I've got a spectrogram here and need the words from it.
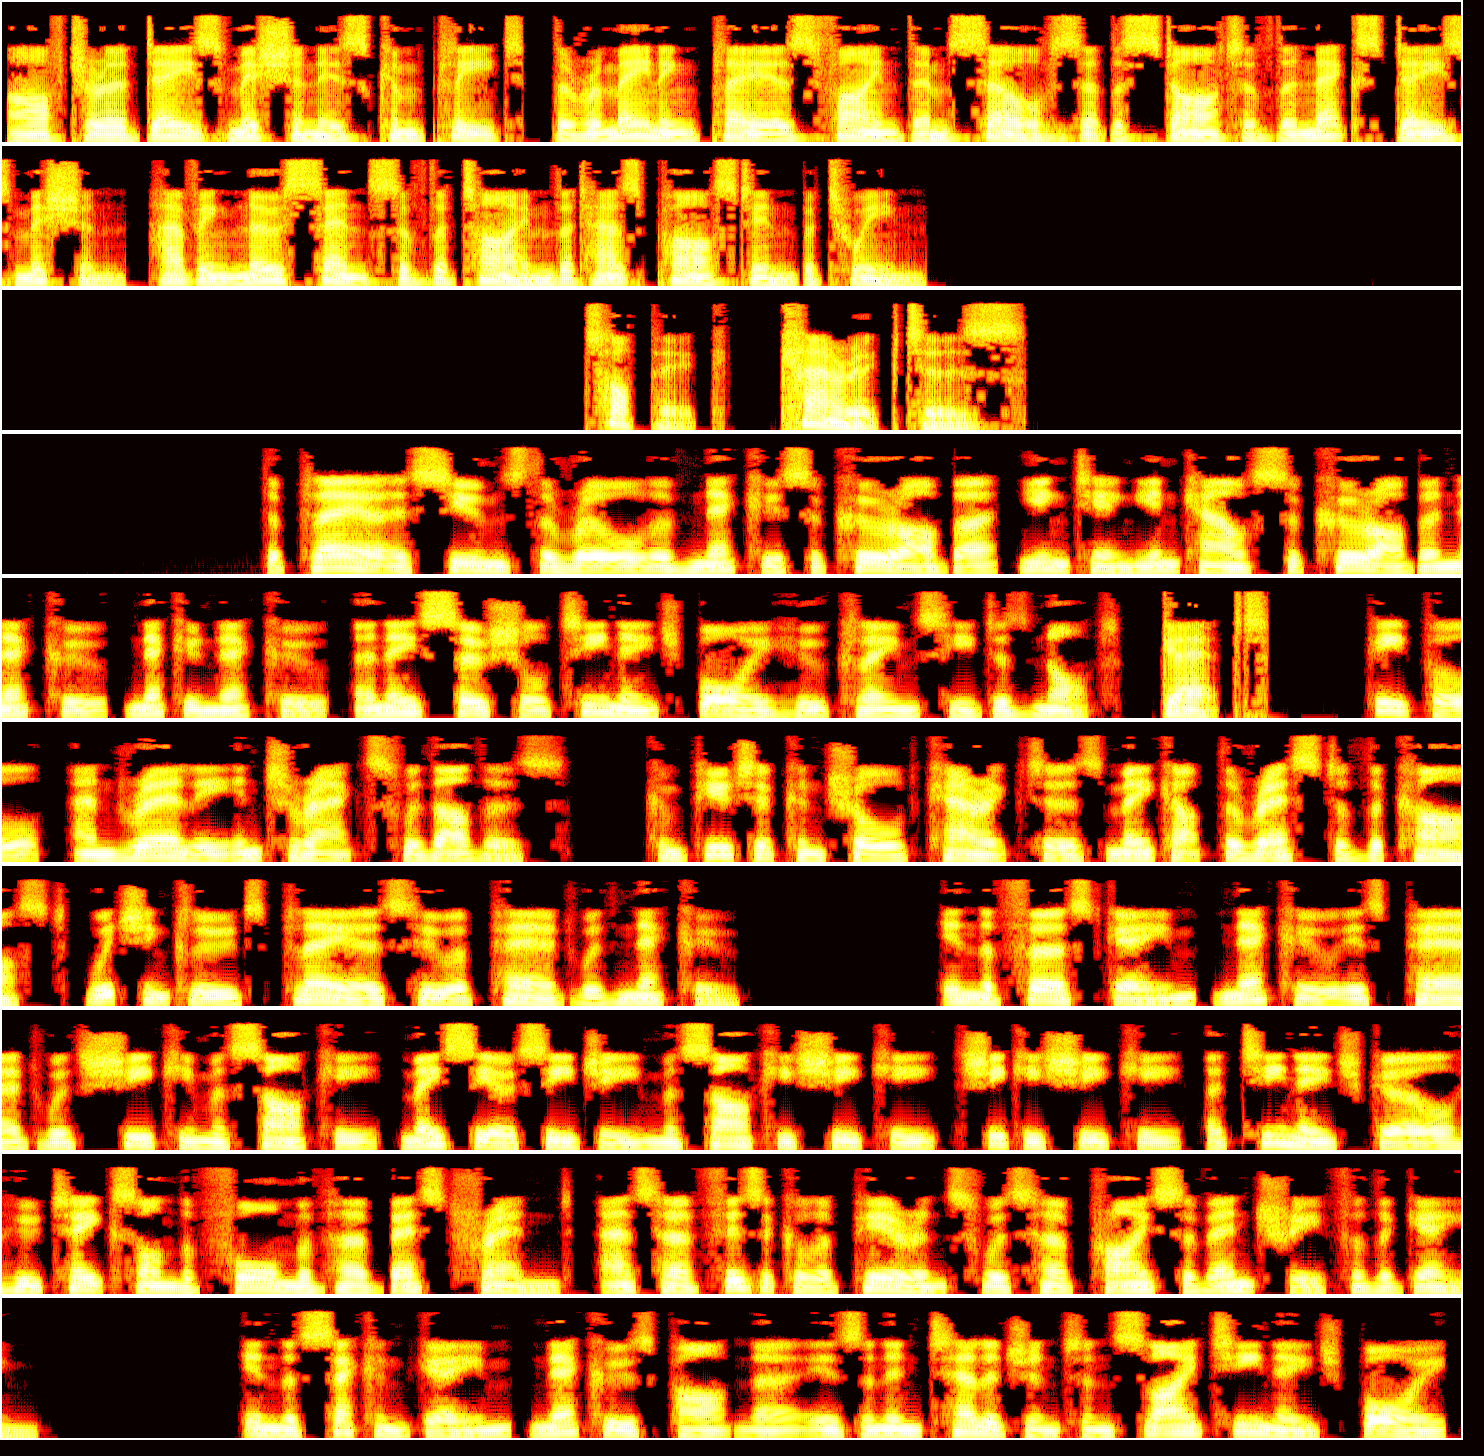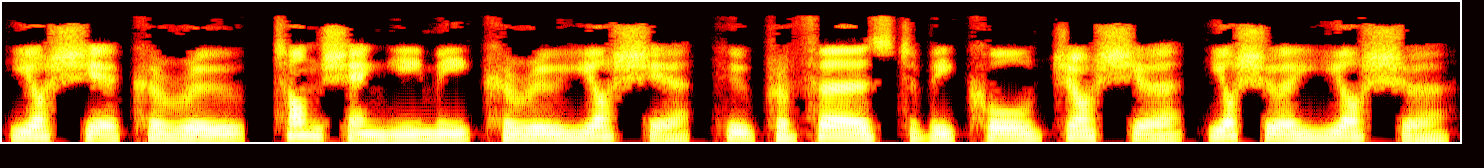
After a day's mission is complete, the remaining players find themselves at the start of the next day's mission, having no sense of the time that has passed in between. Characters The player assumes the role of Neku Sakuraba, Yingtiang Yinkao Sakuraba Neku, Neku Neku, an asocial teenage boy who claims he does not get people, and rarely interacts with others. Computer-controlled characters make up the rest of the cast, which includes players who are paired with Neku. In the first game, Neku is paired with Shiki Masaki, Maceo Cg Masaki Shiki, Shiki Shiki, a teenage girl who takes on the form of her best friend, as her physical appearance was her price of entry for the game. In the second game, Neku's partner is an intelligent and sly teenage boy, Yoshia Karu, Tongshengyimi Karu Yoshia, who prefers to be called Joshua, Yoshua Yoshua.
